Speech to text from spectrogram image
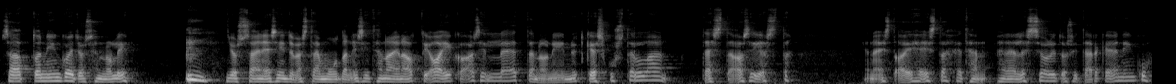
saattoi, niin kuin, että jos hän oli jossain esiintymässä tai muuta, niin sitten hän aina otti aikaa silleen, että no niin, nyt keskustellaan tästä asiasta ja näistä aiheista. Että hän, hänelle se oli tosi tärkeä, niin kuin,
